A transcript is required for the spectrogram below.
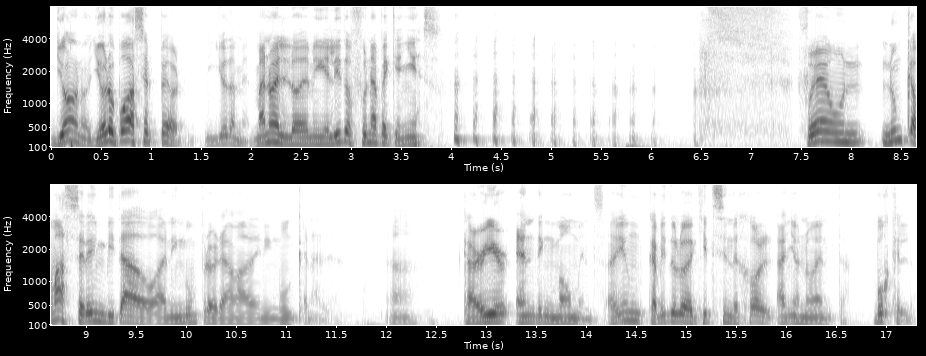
yo no, yo lo puedo hacer peor. Y yo también. Manuel, lo de Miguelito fue una pequeñez. fue un. Nunca más seré invitado a ningún programa de ningún canal. Ah. Career Ending Moments. Había un capítulo de Kids in the Hall, años 90. Búsquenlo.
